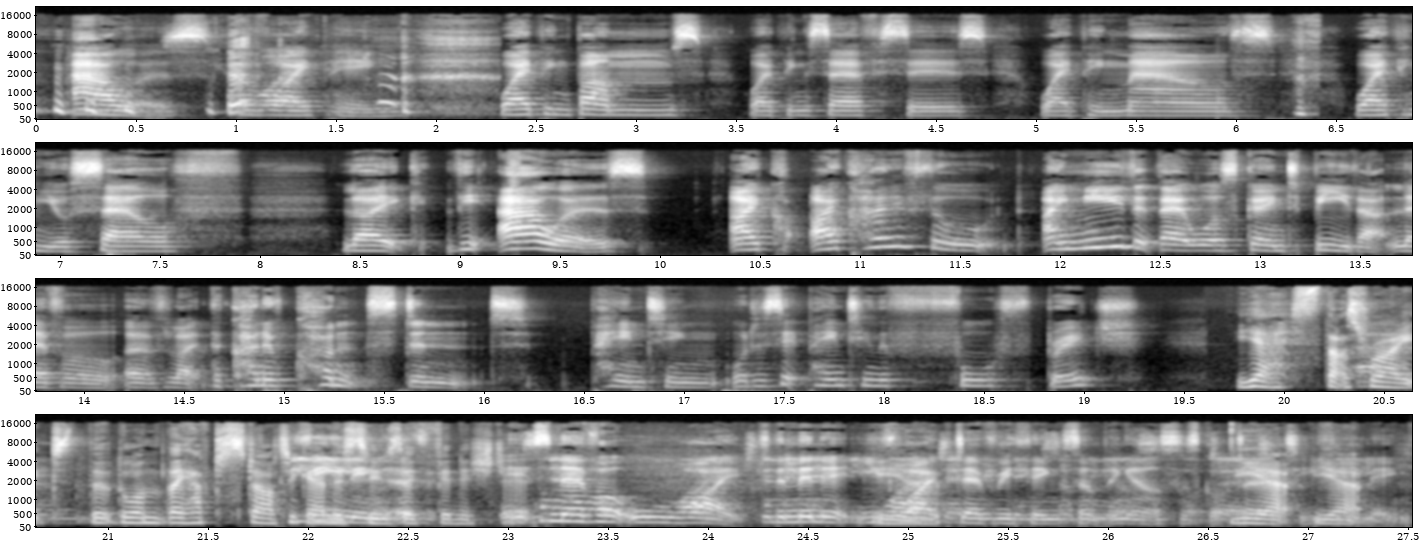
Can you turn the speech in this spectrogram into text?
hours of wiping. wiping. Bums wiping surfaces wiping mouths wiping yourself. Like the hours I, I kind of thought I knew that there was going to be that level of like the kind of constant painting what is it? Painting the Forth Bridge Yes, that's um, right. The, the one they have to start again as soon as they've finished it. It's never all wiped. The minute you've yeah. wiped everything, something else has got dirty yeah, yeah. feeling.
